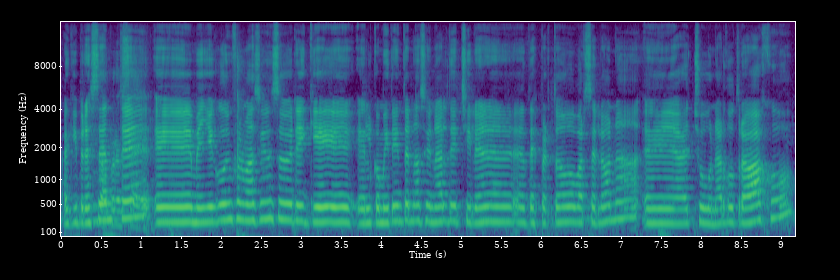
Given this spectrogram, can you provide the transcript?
Aquí presente eh, me llegó información sobre que el Comité Internacional de Chile Despertó Barcelona eh, ha hecho un arduo trabajo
